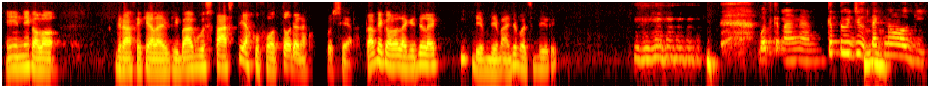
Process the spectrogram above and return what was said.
Ini kalau grafiknya lagi bagus, pasti aku foto dan aku share. Tapi kalau lagi jelek, diam-diam aja buat sendiri. Buat kenangan. Ketujuh, Hmm. teknologi.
